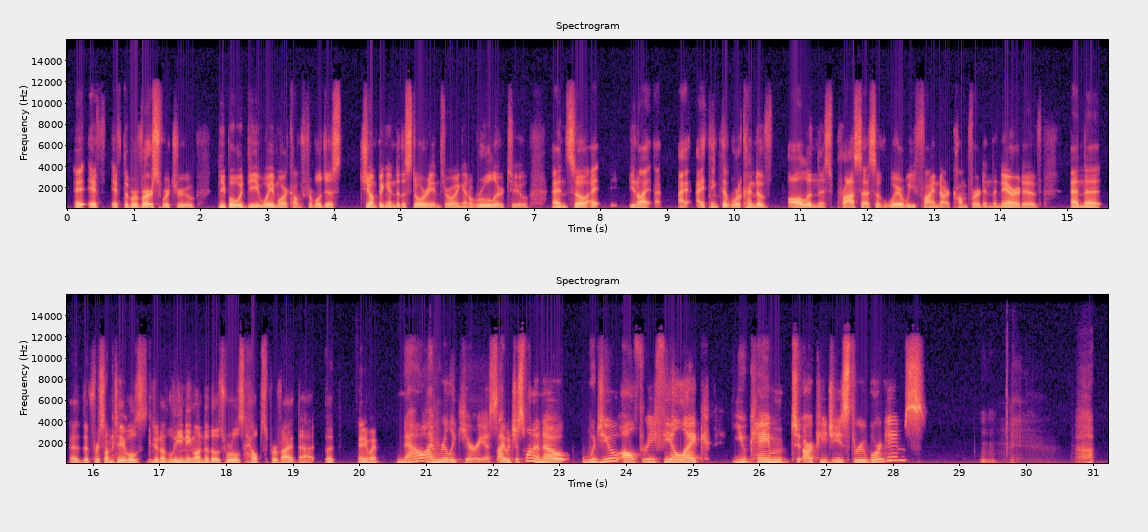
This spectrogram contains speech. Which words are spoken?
if if the reverse were true people would be way more comfortable just jumping into the story and throwing in a rule or two. And so i you know i i, I think that we're kind of all in this process of where we find our comfort in the narrative and that, uh, that for some tables you know leaning onto those rules helps provide that. But anyway. Now I'm really curious. I would just want to know would you all three feel like you came to RPGs through board games? Um,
